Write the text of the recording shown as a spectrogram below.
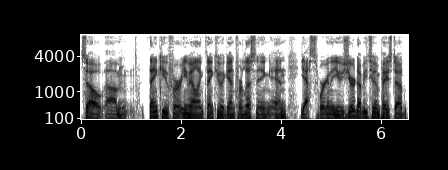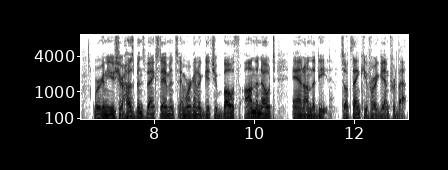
So, um, thank you for emailing. Thank you again for listening. And yes, we're going to use your W 2 and pay stub. We're going to use your husband's bank statements, and we're going to get you both on the note and on the deed. So, thank you for again for that.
